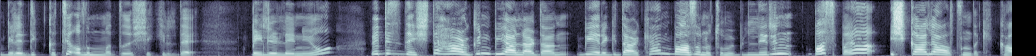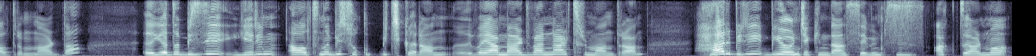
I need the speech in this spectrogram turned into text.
bile dikkate alınmadığı şekilde belirleniyor. Ve biz de işte her gün bir yerlerden bir yere giderken bazen otomobillerin basbaya işgali altındaki kaldırımlarda e, ya da bizi yerin altına bir sokup bir çıkaran e, veya merdivenler tırmandıran her biri bir öncekinden sevimsiz aktarma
